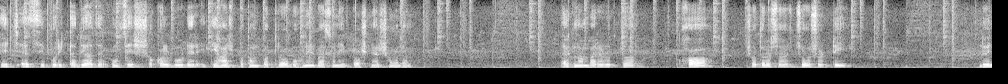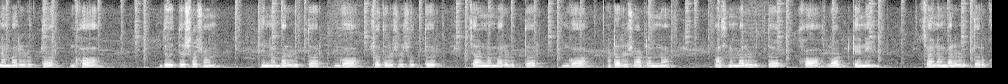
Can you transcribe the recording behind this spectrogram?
এইচএসসি পরীক্ষা দুই হাজার পঁচিশ সকল বোর্ডের ইতিহাস প্রথম পত্র বহু নির্বাচনী প্রশ্নের সমাধান। এক নম্বরের উত্তর, খ, সতেরোশো চৌষট্টি। দুই নম্বরের উত্তর, ঘ, দ্বৈত শাসন। তিন নম্বরের উত্তর, গ, সতেরোশো সত্তর। চার নম্বরের উত্তর, গ, আঠারোশো আটান্ন। পাঁচ নম্বরের উত্তর, খ, লর্ড ক্যানিং ছয় নম্বরের উত্তর ক,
